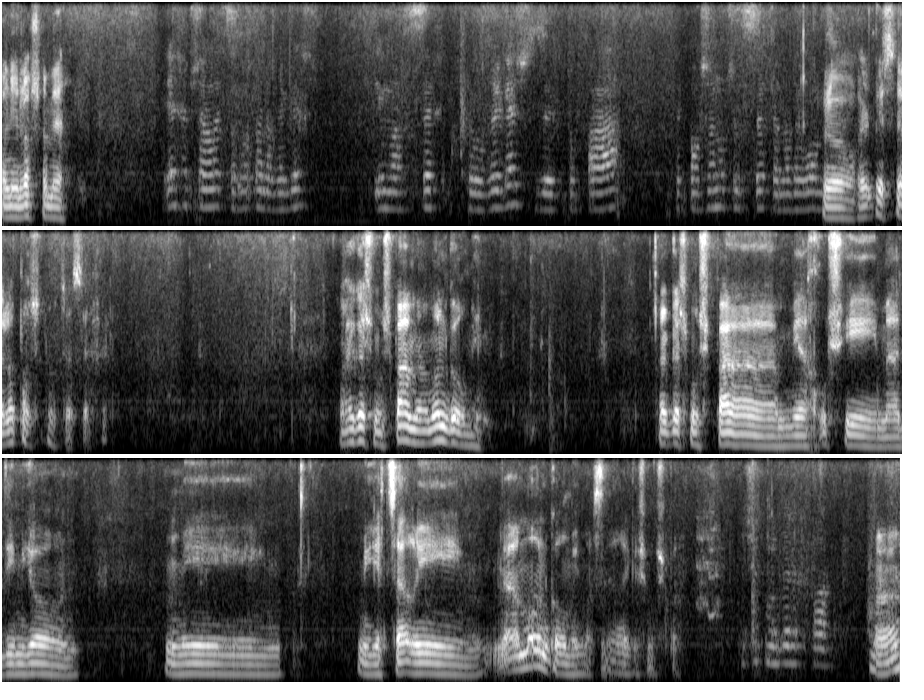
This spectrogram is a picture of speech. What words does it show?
אני לא שומע. איך אפשר לצוות על הרגש אם השכל, כאילו רגש זה תופעה, זה פרשנות של שכל, הוא לא, רגש זה לא פרשנות של שכל. רגש מושפע מהמון גורמים. רגש מושפע מהחושים, מהדמיון, מ... מיצרים, מהמון גורמים אז רגש מושפע. יש את מודל אפרת. מה?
